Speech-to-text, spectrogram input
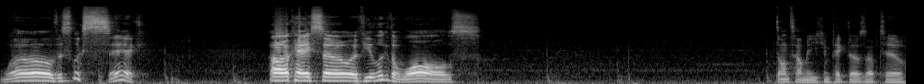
Whoa, this looks sick. Oh, okay. So if you look at the walls, don't tell me you can pick those up too.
